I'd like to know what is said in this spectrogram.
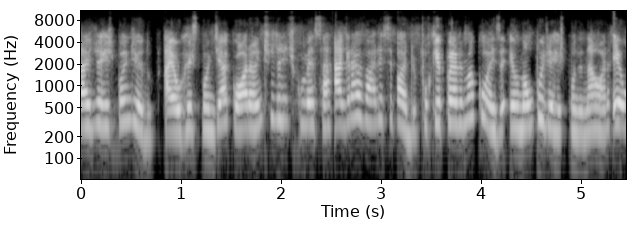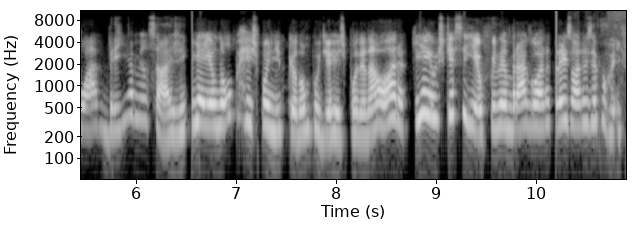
atrás e tinha respondido. Aí eu respondi agora, antes da gente começar a gravar esse áudio, porque foi a mesma coisa. Eu não podia responder na hora, eu abri a mensagem, e aí eu não respondi porque eu não podia responder na hora, e aí eu esqueci. Eu fui lembrar agora, três horas depois.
